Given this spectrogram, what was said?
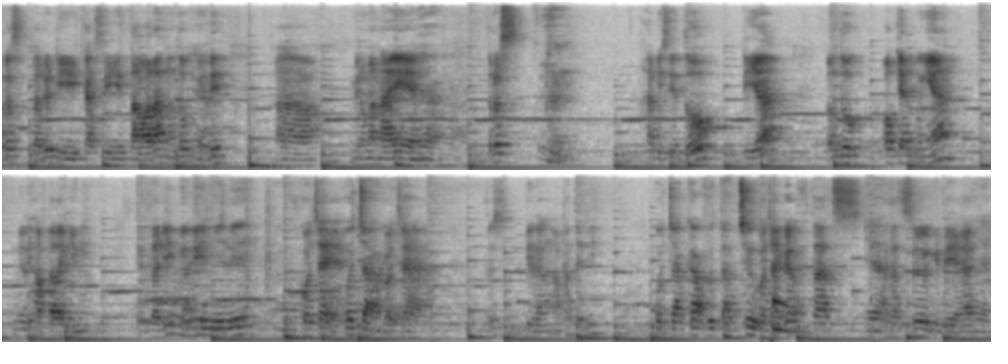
Terus baru dikasih tawaran untuk Iya. milih uh, minuman lain. Ya. Terus habis itu dia untuk okian punya milih apa lagi nih? Yang tadi Tadi milih milih eh, koca ya? Koca. Koca. Terus bilang apa tadi? Kocaka Futatsu. Kocaga Futats, Iya. Futatsu gitu ya. Iya.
